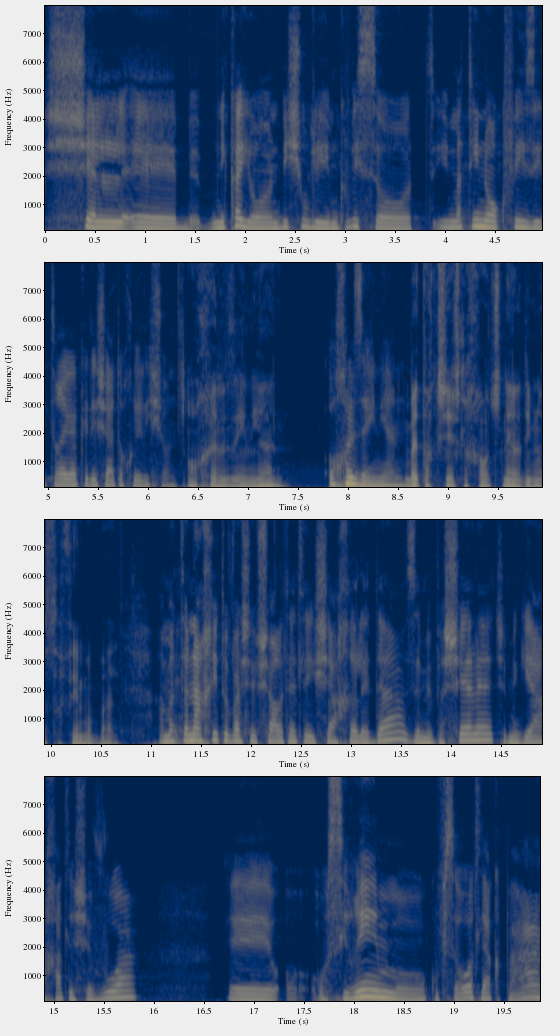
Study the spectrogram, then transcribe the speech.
של אה, ניקיון, בישולים, כביסות, עם התינוק פיזית רגע כדי שאת תוכלי לישון. אוכל זה עניין. אוכל זה עניין. בטח כשיש לך עוד שני ילדים נוספים בבית. המתנה הכי טובה שאפשר לתת לאישה אחרי לידה זה מבשלת שמגיעה אחת לשבוע, אה, או סירים, או קופסאות להקפאה,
